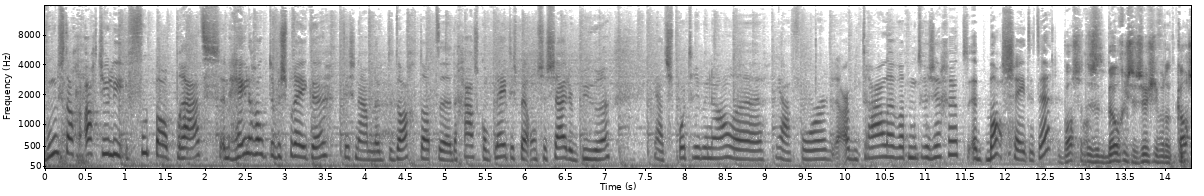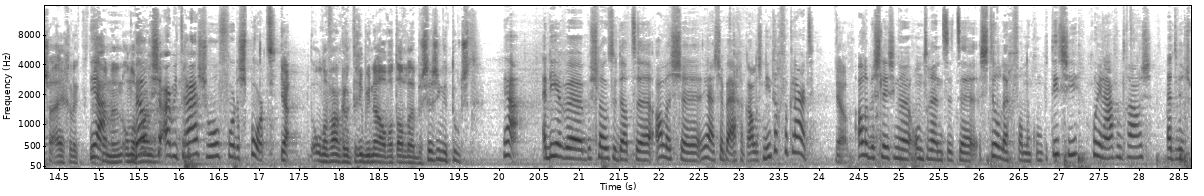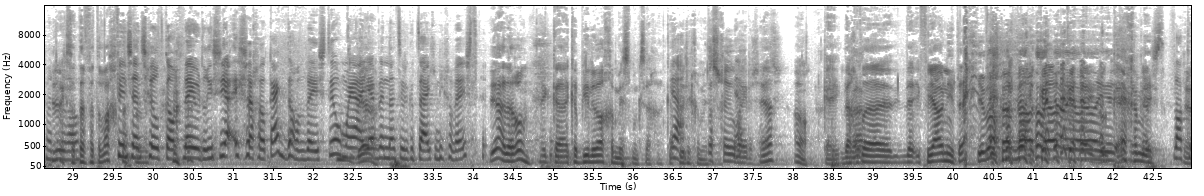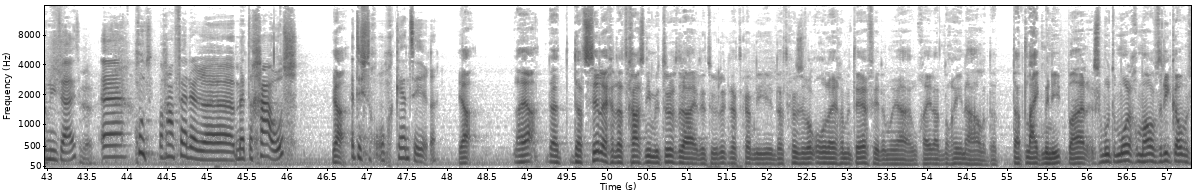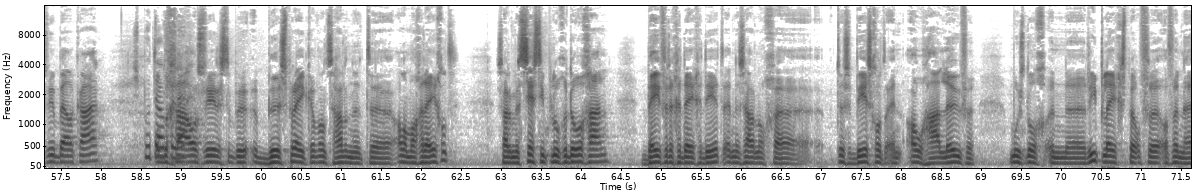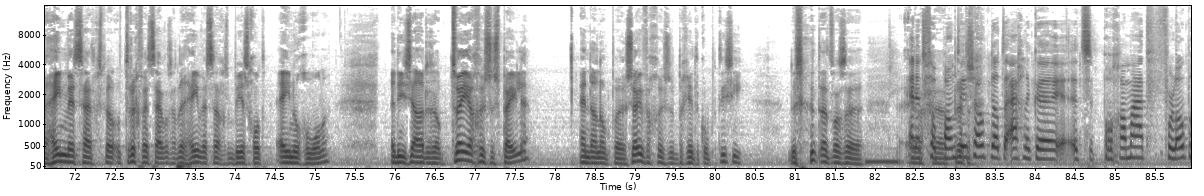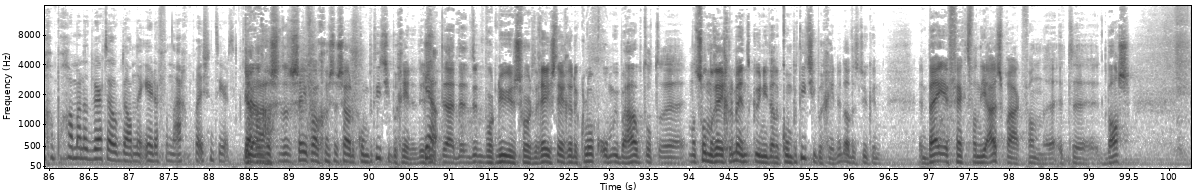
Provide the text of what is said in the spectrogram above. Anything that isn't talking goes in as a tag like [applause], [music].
woensdag 8 juli voetbalpraat. Een hele hoop te bespreken. Het is namelijk de dag dat eh, de chaos compleet is bij onze zuiderburen. Ja, het sporttribunaal eh, ja, voor de arbitrale, wat moeten we zeggen? Het, het BAS heet het, hè? Bas, het is het Belgische zusje van het KAS eigenlijk. Het is Ja, een Belgische arbitragehof voor de sport. ja, een onafhankelijk tribunaal wat alle beslissingen toetst. Ja, en die hebben besloten dat eh, alles, ja, ze hebben eigenlijk alles nietig verklaard. Ja, Alle beslissingen omtrent het eh, stilleggen van de competitie. Goedenavond trouwens, Hedwigs Ja, ik zat even te wachten. Vincent Schildkamp, [laughs] Leo Dries. Ja, ik zag wel, kijk, dan ben je stil. Maar ja, Ja. jij bent natuurlijk een tijdje niet geweest. Ja, daarom. Ik, eh, ik heb jullie wel gemist, moet ik zeggen. Ik heb Ja. jullie gemist. dat is geheel Ja. wederzijds. Ja? Oh, oké. Ik dacht, eh, de- voor jou niet, hè? [laughs] Jawel, [laughs] Oké, oké, echt gemist. Vlak er Ja. niet uit. Ja. Eh, goed, we gaan verder eh, met de chaos. Ja, Het is toch ongekend, heren? ja. Nou ja, dat, dat stilleggen, dat gaan ze niet meer terugdraaien natuurlijk. Dat kan, die, dat kunnen ze wel onreglementair vinden. Maar ja, hoe ga je dat nog inhalen? Dat, dat lijkt me niet. Maar ze moeten morgen om half drie komen ze weer bij elkaar. Om de chaos weer eens te be- bespreken. Want ze hadden het eh, allemaal geregeld. Ze hadden met 16 ploegen doorgaan. Beveren gedegradeerd. En er zou nog eh, tussen Beerschot en OH Leuven... moest nog een eh, replay gespeeld... of, of een heenwedstrijd gespeeld. Een terugwedstrijd. Want ze hadden een heenwedstrijd als Beerschot 1-0 gewonnen. En die zouden ze op 2 augustus spelen. En dan op eh, 7 augustus begint de competitie. [laughs] Dus dat was. eh En erg, het eh, prettig. is ook dat eigenlijk eh, het programma, het voorlopige programma, dat werd ook dan eerder vandaag gepresenteerd. Ja, Ja. Dat was, dat is 7 augustus zou de competitie beginnen. Dus Ja. het, eh, het wordt nu een soort race tegen de klok om überhaupt tot... eh, want zonder reglement kun je niet aan een competitie beginnen. Dat is natuurlijk een, een bijeffect van die uitspraak van eh, het, eh, het BAS.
